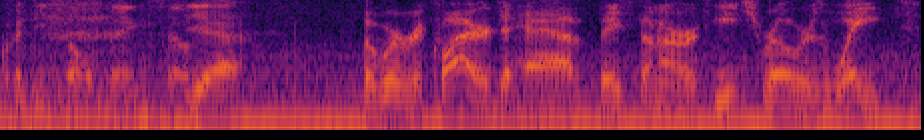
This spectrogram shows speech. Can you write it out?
couldn't eat the whole thing. So Yeah. But we're required to have, based on our each rower's weight,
